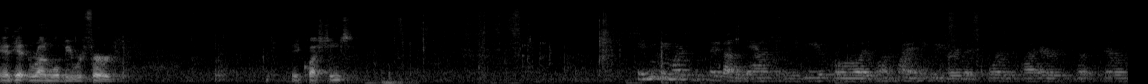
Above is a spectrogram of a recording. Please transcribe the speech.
and hit and run will be referred. Any questions? Can you be more specific about the damage to the vehicle? At one point, I think we heard that four of the tires, but there was.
